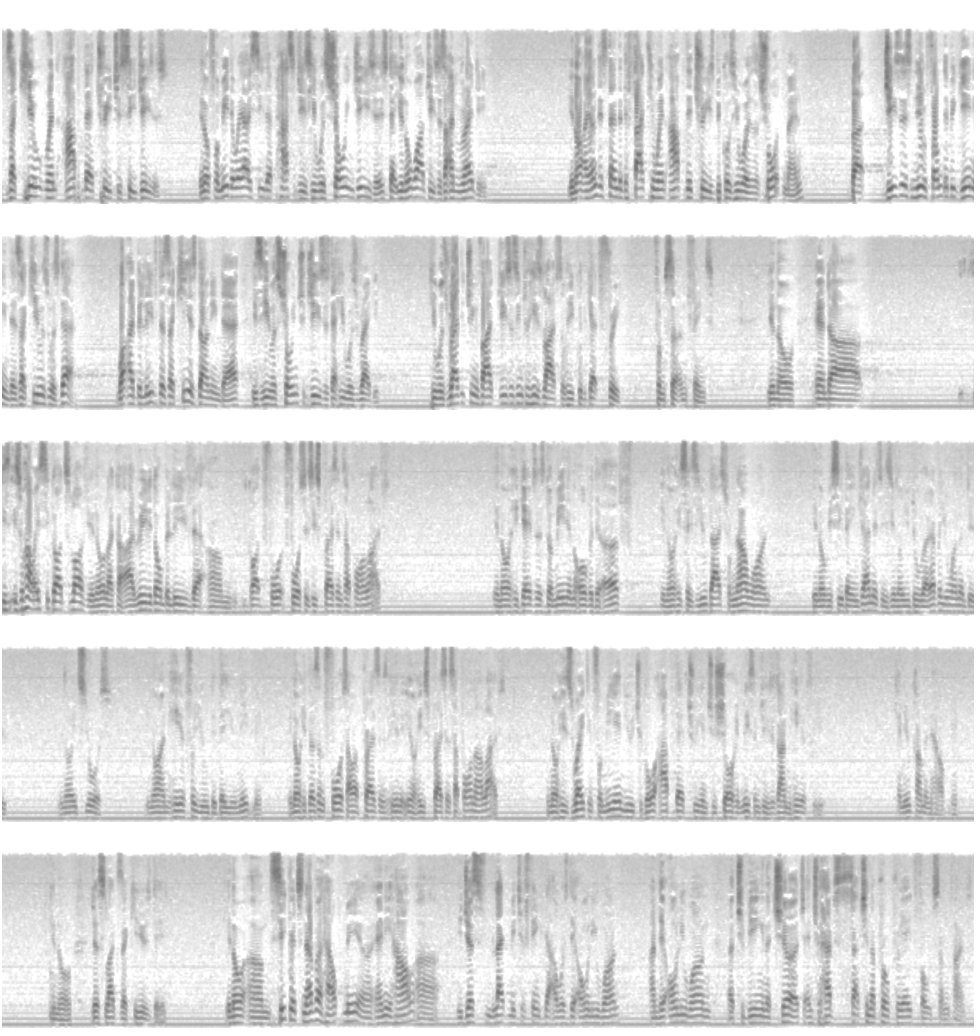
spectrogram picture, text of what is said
Zacchaeus went up that tree to see Jesus. You know, for me, the way I see that passage is he was showing Jesus that, you know what, Jesus, I'm ready. You know, I understand that the fact he went up the tree is because he was a short man, but Jesus knew from the beginning that Zacchaeus was there. What I believe that Zacchaeus done in there is he was showing to Jesus that he was ready. He was ready to invite Jesus into his life so he could get free from certain things. You know, and uh, it's, how I see God's love, you know. Like, I really don't believe that um, God for, forces his presence upon our lives. You know, he gives us dominion over the earth. You know, he says, you guys from now on, you know, we see that in Genesis, you know, you do whatever you want to do. You know, it's yours. You know, I'm here for you the day you need me. You know, he doesn't force our presence, you know, his presence upon our lives. You know, he's waiting for me and you to go up that tree and to show him, listen, Jesus, I'm here for you. Can you come and help me? You know, just like Zacchaeus did. You know, um, secrets never helped me uh, anyhow. Uh, it just led me to think that I was the only one. I'm the only one uh, to being in a church and to have such an appropriate fault sometimes.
